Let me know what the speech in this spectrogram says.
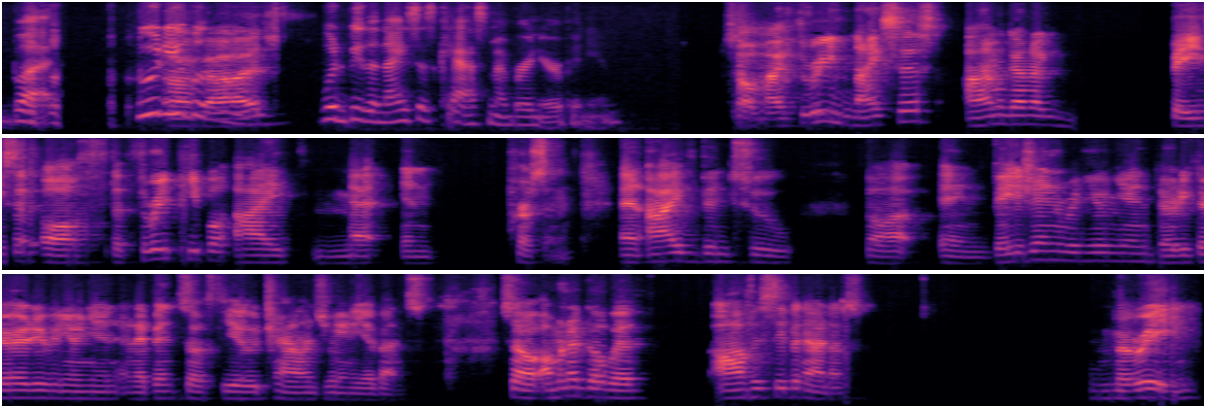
But who do you oh, believe gosh. would be the nicest cast member in your opinion? So my three nicest, I'm gonna base it off the three people I met in person, and I've been to uh, Invasion reunion, Dirty Thirty reunion, and I've been to a few Challenge Mania events. So I'm gonna go with obviously Bananas, Marie,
